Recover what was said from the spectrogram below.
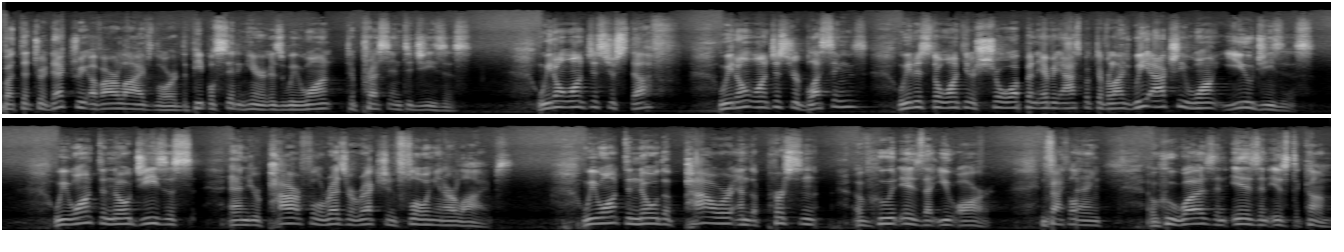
But the trajectory of our lives, Lord, the people sitting here, is we want to press into Jesus. We don't want just your stuff. We don't want just your blessings. We just don't want you to show up in every aspect of our lives. We actually want you, Jesus. We want to know Jesus and your powerful resurrection flowing in our lives. We want to know the power and the person of who it is that you are. In fact, saying uh, who was and is and is to come.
